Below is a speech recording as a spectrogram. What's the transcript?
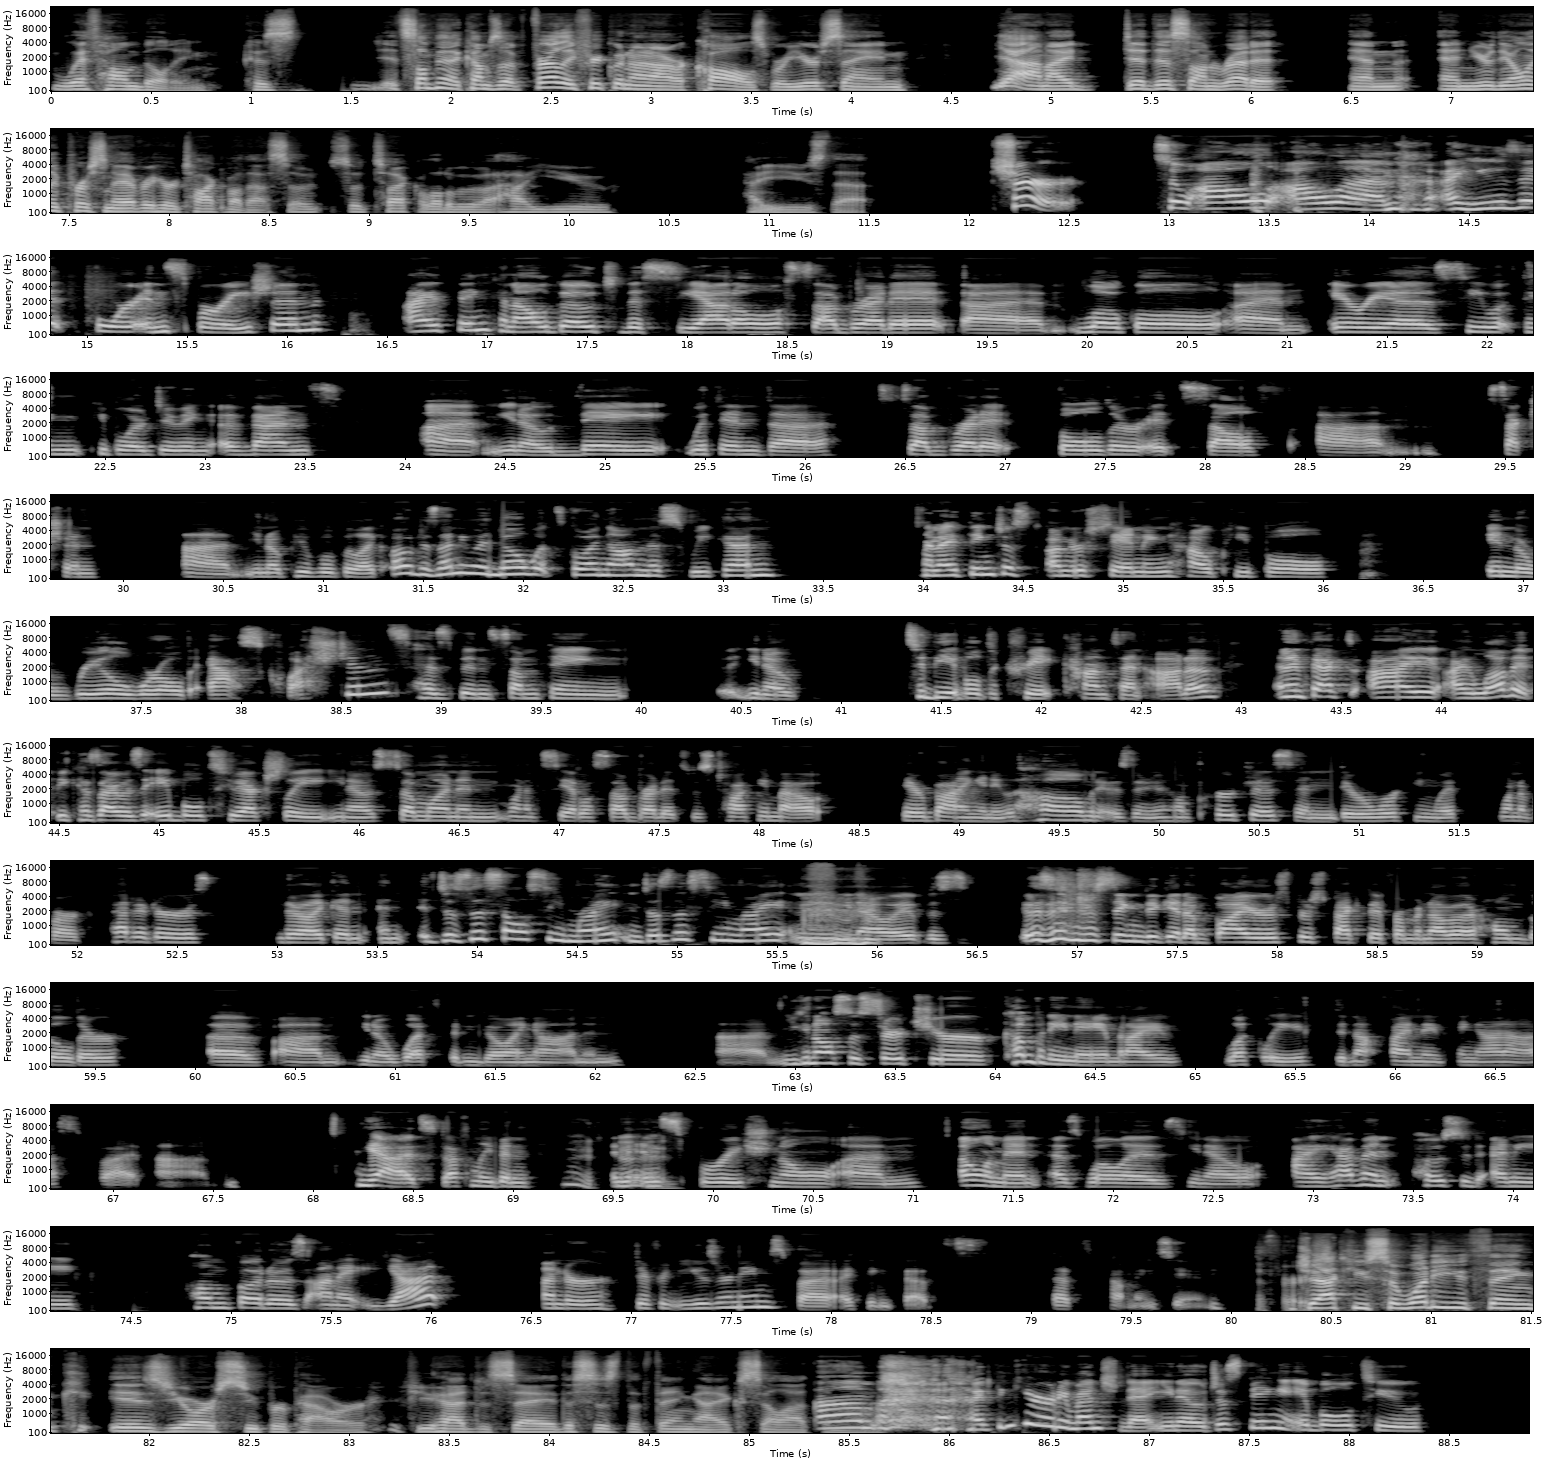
with home building? Because it's something that comes up fairly frequent on our calls where you're saying, "Yeah, and I did this on Reddit, and and you're the only person I ever hear talk about that. So so talk a little bit about how you how you use that. Sure. So I'll I'll um I use it for inspiration. I think, and I'll go to the Seattle subreddit, um, local um, areas, see what thing people are doing, events. Um, you know, they within the subreddit folder itself um, section. Um, you know, people will be like, "Oh, does anyone know what's going on this weekend?" And I think just understanding how people in the real world ask questions has been something you know to be able to create content out of. And in fact i i love it because i was able to actually you know someone in one of the seattle subreddits was talking about they're buying a new home and it was a new home purchase and they were working with one of our competitors. They're like and, and does this all seem right? And does this seem right? And you know it was it was interesting to get a buyer's perspective from another home builder of um, you know what's been going on. And um, you can also search your company name and i luckily did not find anything on us, but um, yeah, it's definitely been good, an good. inspirational um, element as well as, you know, I haven't posted any home photos on it yet under different usernames, but I think that's that's coming soon. Jackie, so what do you think is your superpower? If you had to say this is the thing I excel at. um, I think you already mentioned it. You know, just being able to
